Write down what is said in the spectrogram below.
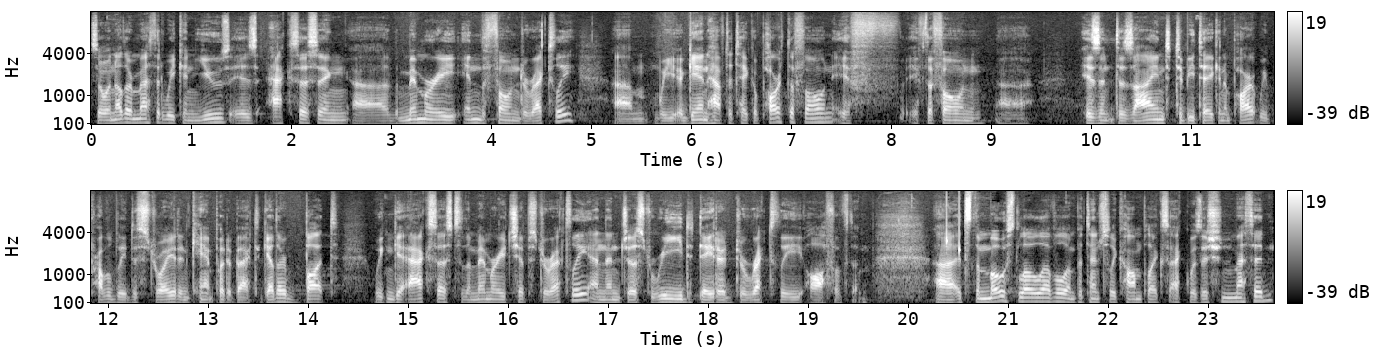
So another method we can use is accessing uh, the memory in the phone directly. Um, we again have to take apart the phone if, if the phone uh, isn't designed to be taken apart. We probably destroy it and can't put it back together, but we can get access to the memory chips directly and then just read data directly off of them. Uh, it's the most low-level and potentially complex acquisition method.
